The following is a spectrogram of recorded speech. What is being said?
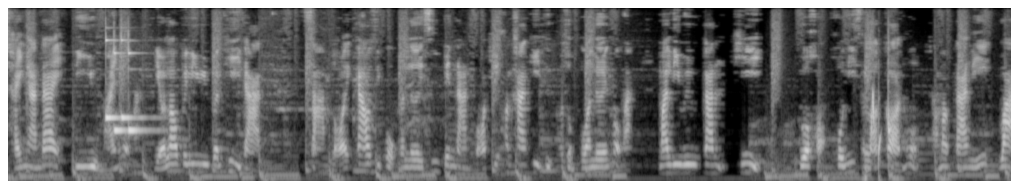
ใช้งานได้ดีอยู่ไหมนะผมอะเดี๋ยวเราไปรีวิวกันที่ด่าน 396 กันเลย ซึ่งเป็นด่านบอสที่ค่อนข้างที่ถึงพอสมควรเลยนะผมอะมารีวิวกันที่ตัวของโคนี่สล็อตก่อนนะผมสำหรับการนี้ว่า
